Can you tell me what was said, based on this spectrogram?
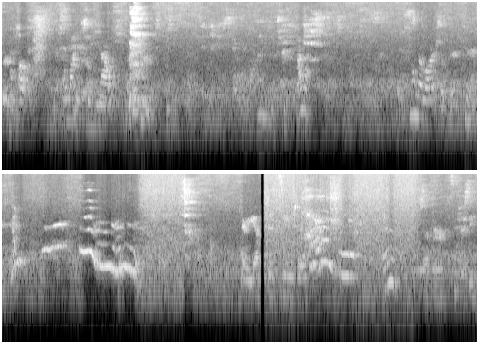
there it is. Oh, I might be sticking out. Ah. I don't know why it's up there. There you go. It did seem to. Oh, Is it's interesting.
